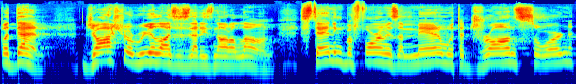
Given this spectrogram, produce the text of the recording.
But then, Joshua realizes that he's not alone. Standing before him is a man with a drawn sword,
